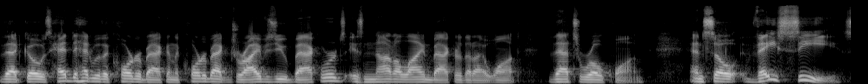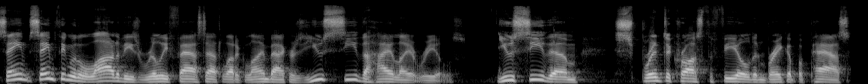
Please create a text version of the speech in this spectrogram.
that goes head to head with a quarterback and the quarterback drives you backwards is not a linebacker that I want. That's Roquan. And so they see same same thing with a lot of these really fast athletic linebackers. You see the highlight reels. You see them sprint across the field and break up a pass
